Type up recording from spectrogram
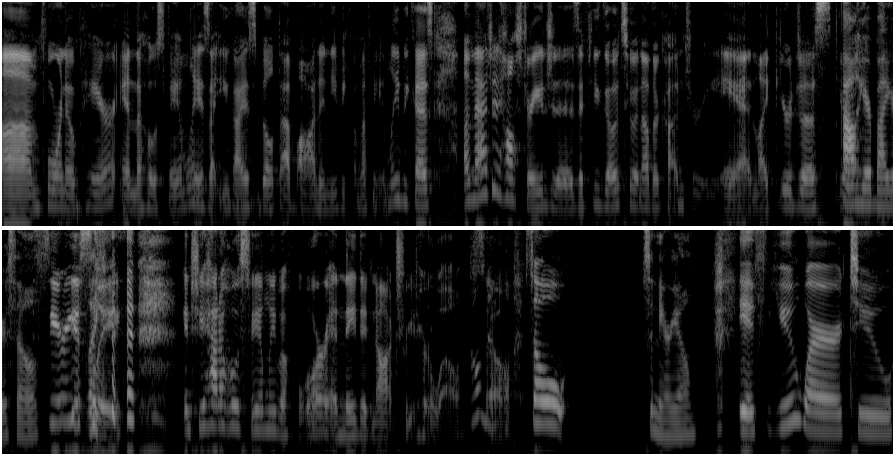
um, for an au pair and the host family is that you guys build that bond and you become a family. Because imagine how strange it is if you go to another country and like you're just you're Out here by yourself. seriously. and she had a host family before, and they did not treat her well. Oh so no. So scenario. if you were to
